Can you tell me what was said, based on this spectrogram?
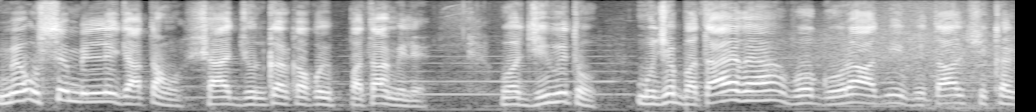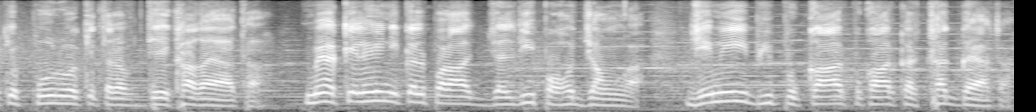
मैं उससे मिलने जाता हूँ, शायद जुनकर का कोई पता मिले। वह जीवित हो। मुझे बताया गया, वो गोरा आदमी विताल शिखर के पूर्व की तरफ़ देखा गया था। मैं अकेले ही निकल पड़ा, जल्दी पहुँच जाऊँगा। जिमी भी पुकार पुकार कर थक गया था।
